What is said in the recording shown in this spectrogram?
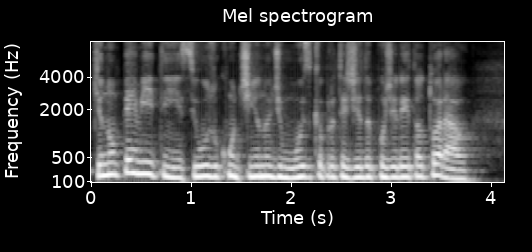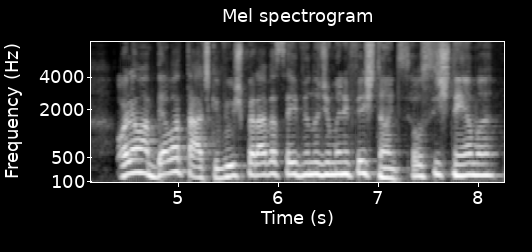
que não permitem esse uso contínuo de música protegida por direito autoral. Olha, é uma bela tática, viu? Eu esperava aí vindo de manifestantes. É o sistema,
